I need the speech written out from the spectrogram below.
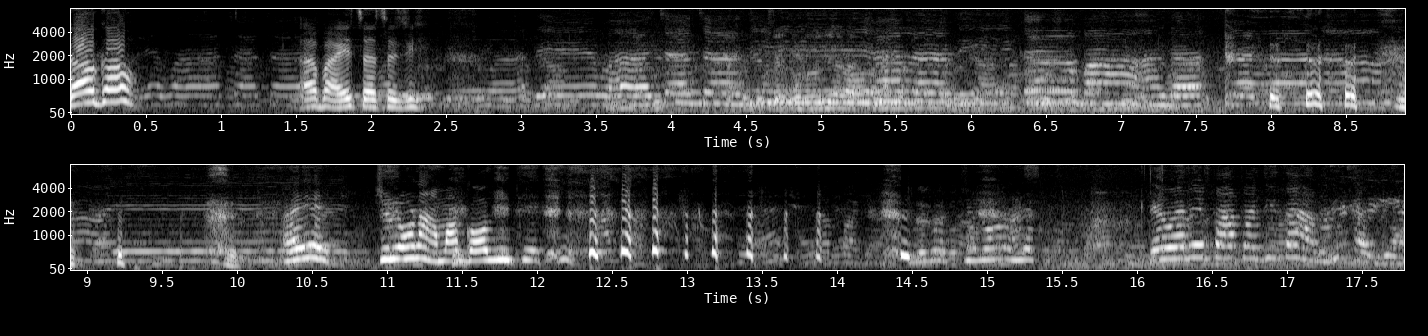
गाओ गाओ। अब आए चाचा जी अरे चिलोना हमारा गाँव में थे देवा रे पापा जी तो हम भी कर दिया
